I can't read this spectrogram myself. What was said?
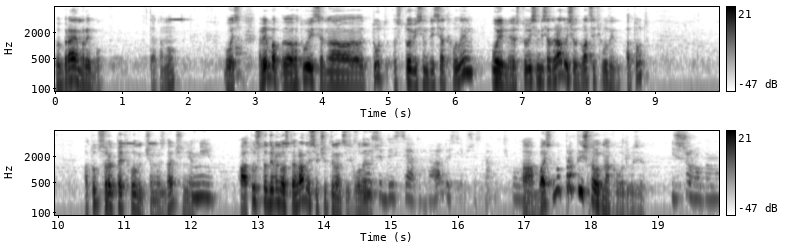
Вибираємо рибу. Так, а ну. Ось. Риба е, готується на тут 180 хвилин. Ой, 180 градусів 20 хвилин. А тут. А тут 45 хвилин чомусь, да, чи ні? Ні. А тут 190 градусів 14 хвилин. 160 градусів 16 хвилин. А, бачите, ну практично однаково, друзі. І що робимо?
